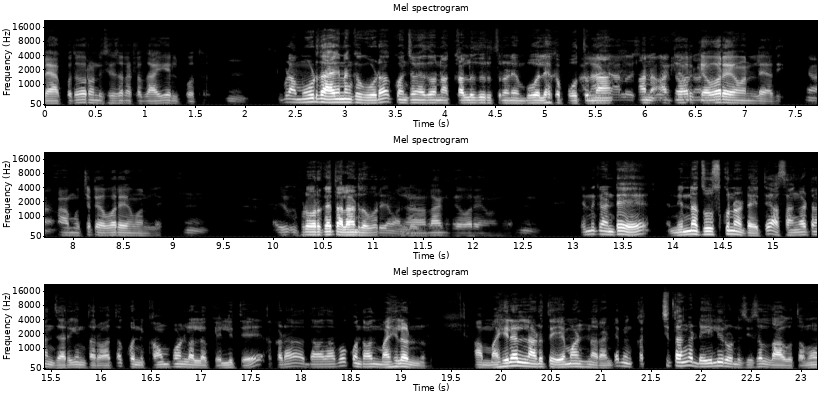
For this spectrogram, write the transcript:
లేకపోతే రెండు సీసాలు అట్లా తాగి వెళ్ళిపోతాడు. ఇప్పుడు ఆ మూడు తాగినాక కూడా కొంచెం ఏదో నాకు కళ్ళు తిరుగుతున్నా నేను పోలేకపోతున్నా ఇంతవరకు ఏమన్నా- ఎవరు ఏమనలే అది. ఆ. ముచ్చట ఎవరు ఏమనలే. ఇప్పటి వరకు అయితే అలాంటిది ఎవరు ఏమనలేదు. అలాంటిది ఎవరు ఏమనలే ఎందుకంటే నిన్న చూసుకున్నట్టయితే ఆ సంఘటన జరిగిన తర్వాత కొన్ని కాంపౌండ్లలోకి వెళ్తే అక్కడ దాదాపు కొంతమంది మహిళలు ఉన్నారు. ఆ మహిళల్ని అడిగితే ఏమంటున్నారంటే మేము ఖచ్చితంగా డైలీ రెండు సీసాలు తాగుతాము.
